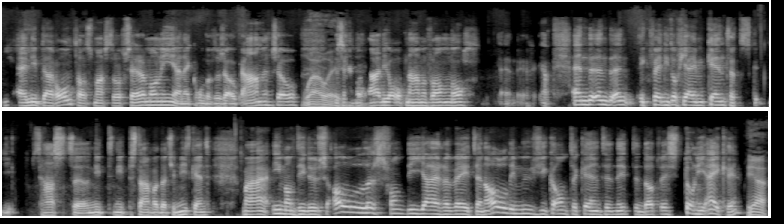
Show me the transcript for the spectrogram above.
hij, liep daar rond als Master of Ceremony en hij kondigde ze ook aan en zo. Wauw, er zijn wat radio-opnamen van nog. En, ja. en, en, en, ik weet niet of jij hem kent. Het is haast uh, niet, niet bestaanbaar dat je hem niet kent. Maar iemand die dus alles van die jaren weet. En al die muzikanten kent en dit en dat. Is Tony Eijk, hè? Ja.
